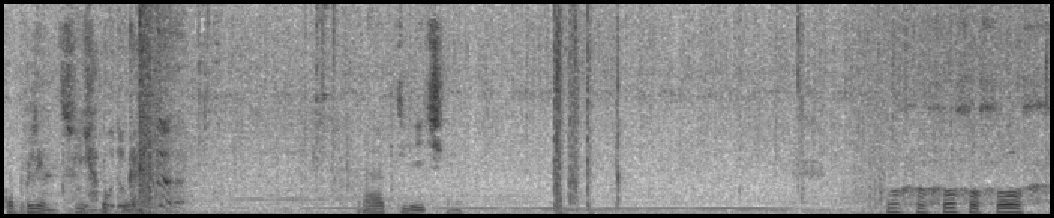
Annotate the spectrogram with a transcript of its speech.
Да блин, что я буду такое? Отлично. Ох ох ох ох ох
